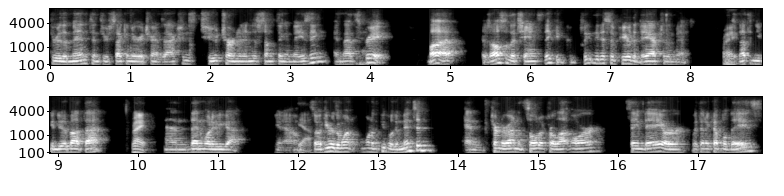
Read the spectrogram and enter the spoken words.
through the mint and through secondary transactions to turn it into something amazing. And that's yeah. great. But there's also the chance they could completely disappear the day after the mint. Right. There's nothing you can do about that. Right. And then what have you got? You know? Yeah. So if you were the one one of the people who minted and turned around and sold it for a lot more same day or within a couple days,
